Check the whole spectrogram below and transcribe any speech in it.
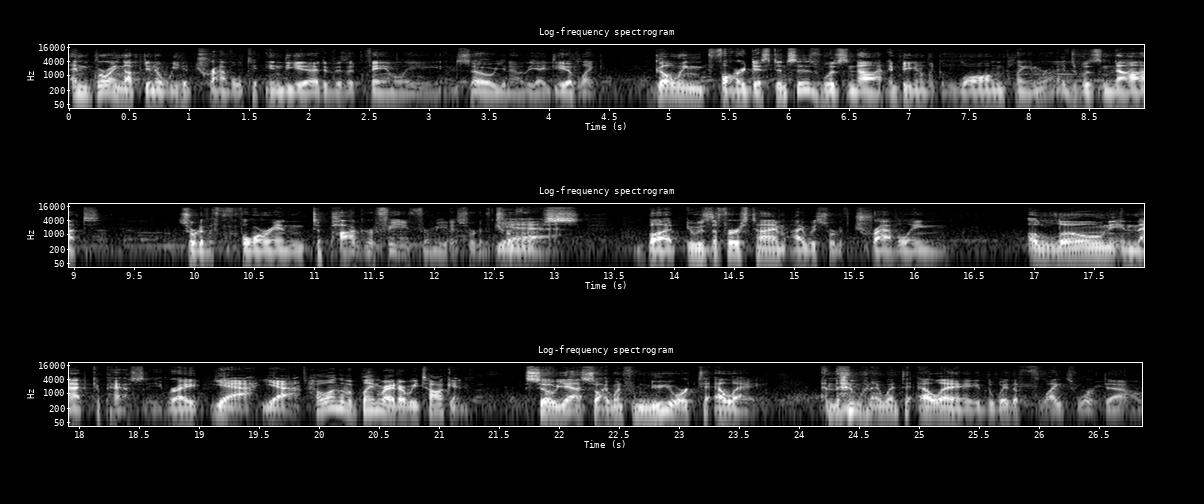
and growing up, you know, we had traveled to India to visit family, and so you know, the idea of like going far distances was not, and being on like long plane rides was not sort of a foreign topography for me to sort of Yeah. traverse. But it was the first time I was sort of traveling alone in that capacity, right? yeah, yeah. How long of a plane ride are we talking? So yeah, so I went from New York to LA. And then when I went to LA, the way the flights worked out,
